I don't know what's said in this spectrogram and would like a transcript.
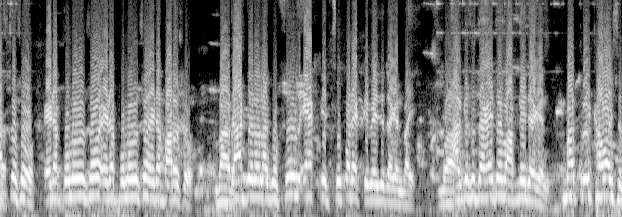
আটশোশো এটা পনেরোশো এটা পনেরোশো এটা বারোশো। যার জন্য লাগবে ফুল অ্যাক্টিভ সুপার অ্যাক্টিভ এই যে দেখেন ভাই। আর কিছু দেখাইতে হবে আপনি দেখেন। মাত্রই খাওয়াইছেন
